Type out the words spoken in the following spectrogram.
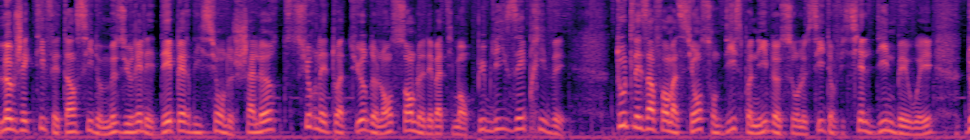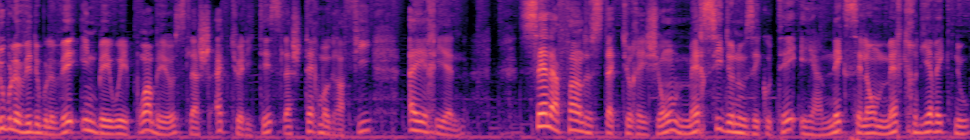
L'objectif est ainsi de mesurer les déperditions de chaleur sur les toitures de l'ensemble des bâtiments publics et privés. Toutes les informations sont disponibles sur le site officiel d'INBW, www.inbw.be slash actualité slash thermographie aérienne. C'est la fin de cette Actu Région, merci de nous écouter et un excellent mercredi avec nous.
